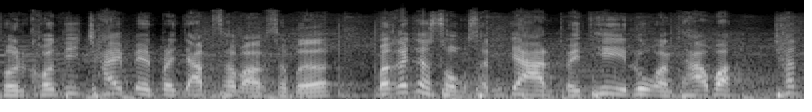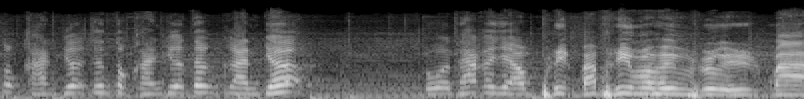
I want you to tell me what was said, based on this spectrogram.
ส่วนคนที่ใช้เป็นประจำสม่ำเสมอ มันก็จะส่งสัญญาณไปที่ลูกอัณฑะว่า ฉันต้องการเยอะฉันต้องการเยอะต้องการเยอะลูกอัณฑะก็จะผลิตมาผลิตมาผลิตมาผลิตมา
